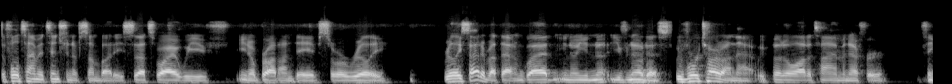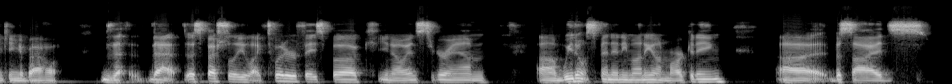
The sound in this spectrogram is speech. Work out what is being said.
the full-time attention of somebody. So that's why we've, you know, brought on Dave. So we're really really excited about that. I'm glad you know you know you've noticed. We've worked hard on that. We put a lot of time and effort thinking about that, that especially like Twitter, Facebook, you know, Instagram. Um, we don't spend any money on marketing uh, besides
